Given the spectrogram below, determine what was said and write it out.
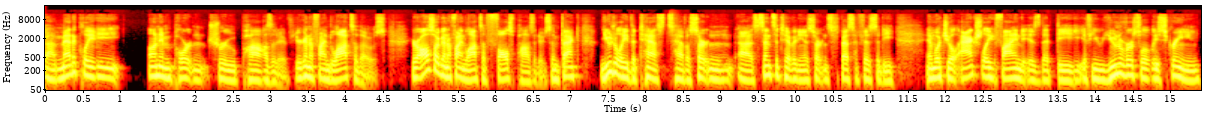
uh, medically unimportant true positive. You're going to find lots of those. You're also going to find lots of false positives. In fact, usually the tests have a certain uh, sensitivity and a certain specificity. And what you'll actually find is that the if you universally screen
